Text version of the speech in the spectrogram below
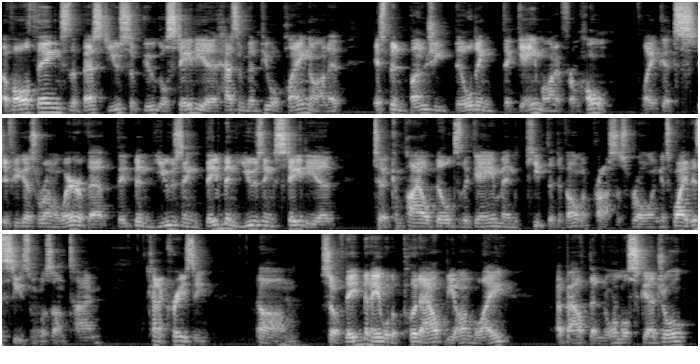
of all things, the best use of Google Stadia hasn't been people playing on it. It's been Bungie building the game on it from home. Like it's if you guys were unaware of that, they've been using they've been using Stadia to compile builds of the game and keep the development process rolling. It's why this season was on time. Kind of crazy. Um, so if they'd been able to put out Beyond Light about the normal schedule,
